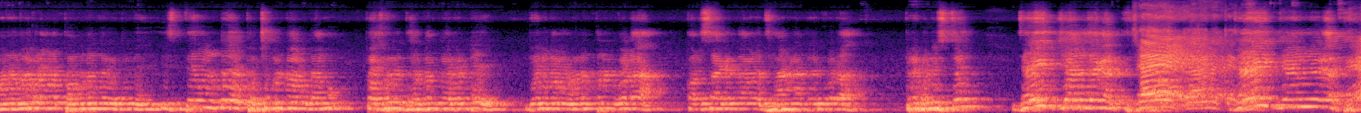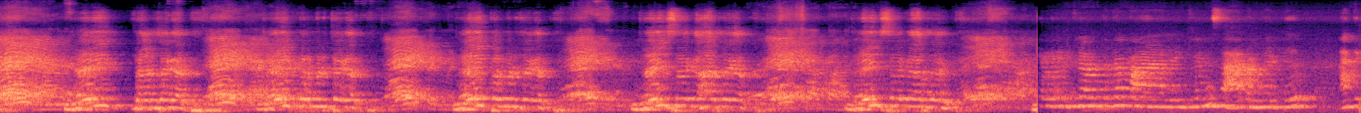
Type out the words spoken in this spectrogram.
మనందరూ కూడా పొందడం జరుగుతుంది. ఇస్తే ఉంటూ పుచ్చుకుంటూ ఉంటాము. ప్రకృతి ధర్మం కాబట్టి దీన్ని మనం నిరంతరం కూడా కొనసాగిద్దామని ధ్యానాన్ని కూడా ప్రకటిస్తూ జై జాన్ జగత్ జై జై జాన్ జగత్ జై జాన్ జగత్. జై పిరమిడ్ జగత్. జై పిరమిడ్ జగత్. జై సహకార జగత్. జై సహకార జగత్. వాళ్ళ ఇంట్లోనే సార్ అన్నట్టు అది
